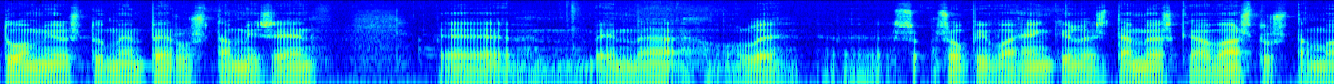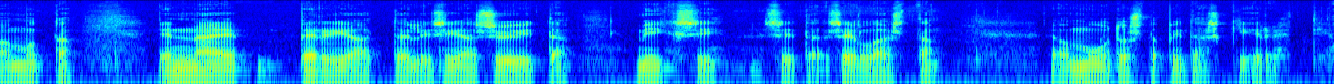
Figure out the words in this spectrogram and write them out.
tuomioistuimen perustamiseen. En mä ole sopiva henkilö sitä myöskään vastustamaan, mutta en näe periaatteellisia syitä, miksi sitä sellaista muutosta pitäisi kiirehtiä.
